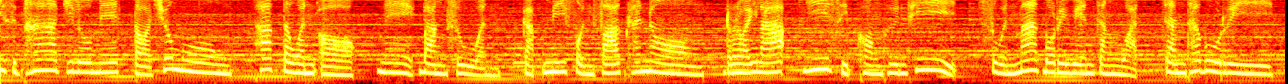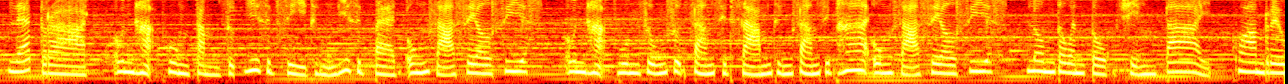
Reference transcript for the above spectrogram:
10-25 กิโลเมตรต่อชั่วโมง ภาคตะวันออก เมฆบางส่วน กับมีฝนฟ้าคะนอง ร้อยละ 20 ของพื้นที่ ส่วนมากบริเวณจังหวัด จันทบุรี และตราด อุณหภูมิต่ำสุด 24-28 องศาเซลเซียส อุณหภูมิสูงสุด 33-35 องศาเซลเซียส ลมตะวันตกเฉียงใต้ ความเร็ว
